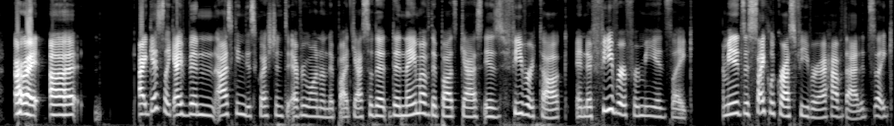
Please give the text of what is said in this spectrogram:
all right. Uh, I guess like I've been asking this question to everyone on the podcast. So the the name of the podcast is Fever Talk, and the fever for me is like I mean, it's a cyclocross fever. I have that. It's like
